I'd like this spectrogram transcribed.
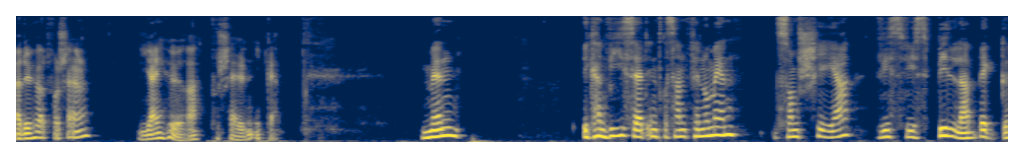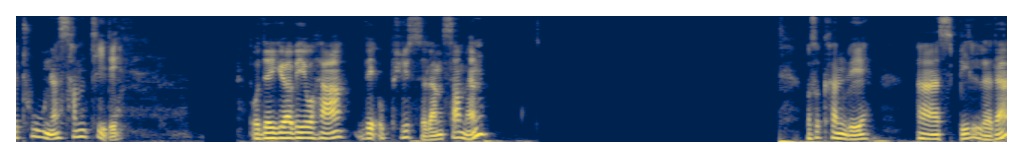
Har du hørt forskjellen? Jeg hører forskjellen ikke. Men jeg kan vise et interessant fenomen som skjer hvis vi spiller begge toner samtidig. Og det gjør vi jo her ved å plusse dem sammen. Og så kan vi uh, spille det.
